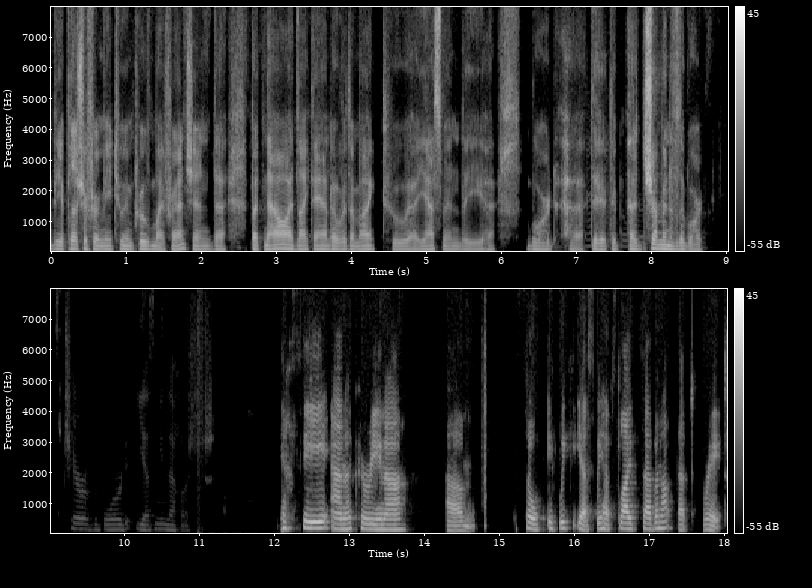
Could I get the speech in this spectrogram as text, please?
be a pleasure for me to improve my French. And uh, but now I'd like to hand over the mic to uh, Yasmin, the uh, board, uh, the, the uh, chairman of the board. Chair of the board, Yasmine Laroche. Merci, Anna Karina. Um, so if we, yes, we have slide seven up. That's great.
